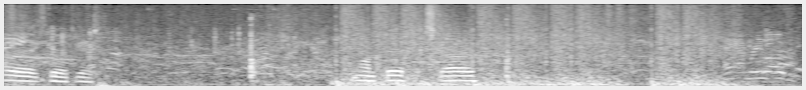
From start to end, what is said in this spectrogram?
Oh, good, good. Come on, fifth, let's go. Hey, I'm reloading.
